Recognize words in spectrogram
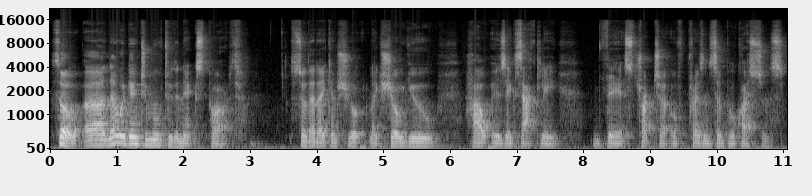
So uh, now we're going to move to the next part so that I can show like show you how is exactly the structure of present simple questions.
